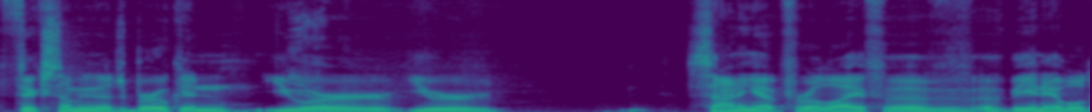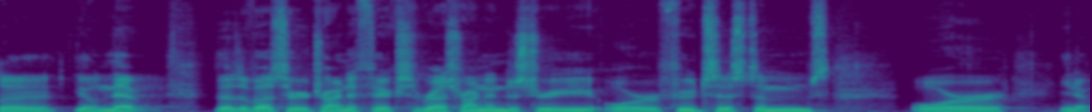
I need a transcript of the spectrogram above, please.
fix something that's broken you yeah. are you're signing up for a life of, of being able to, you know, nev- those of us who are trying to fix the restaurant industry or food systems or, you know,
